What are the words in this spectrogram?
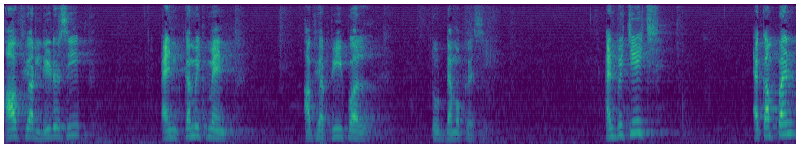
of your leadership and commitment of your people to democracy, and which is accompanied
